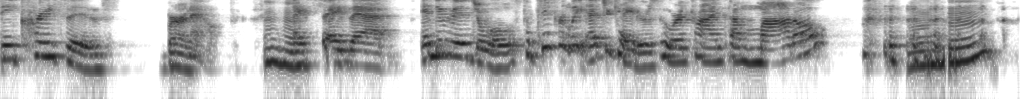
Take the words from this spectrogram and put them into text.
decreases burnout. Mm-hmm. They say that individuals, particularly educators who are trying to model mm-hmm.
